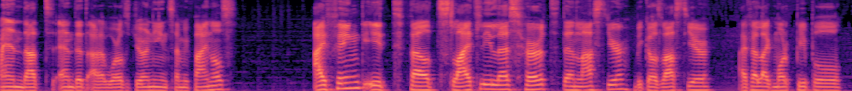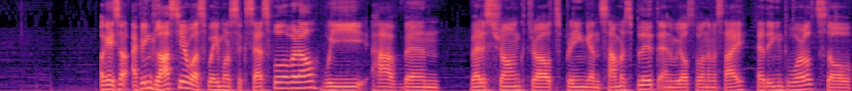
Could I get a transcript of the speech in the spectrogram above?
and that ended our Worlds journey in semifinals. I think it felt slightly less hurt than last year because last year I felt like more people. Okay, so I think last year was way more successful overall. We have been very strong throughout spring and summer split, and we also won MSI heading into Worlds. So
